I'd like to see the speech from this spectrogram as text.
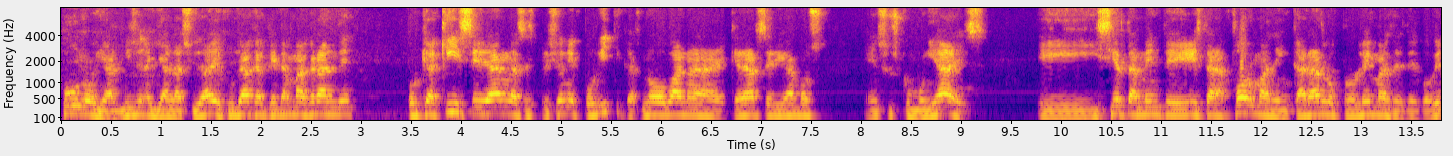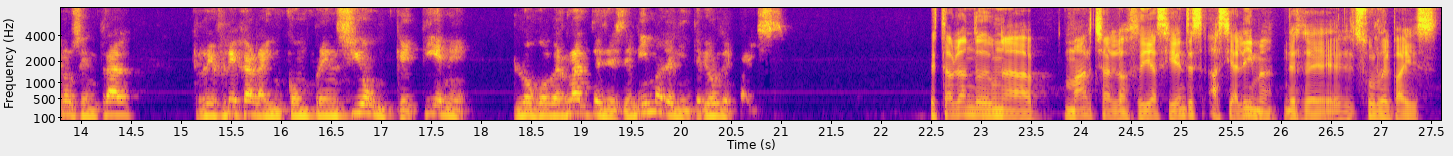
Puno y, al y a la ciudad de Juliaca, que es la más grande, porque aquí se dan las expresiones políticas, no van a quedarse, digamos, en sus comunidades. Y, y ciertamente esta forma de encarar los problemas desde el gobierno central refleja la incomprensión que tiene los gobernantes desde Lima del interior del país. Está hablando de una marcha los días siguientes hacia Lima, desde el sur del país.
